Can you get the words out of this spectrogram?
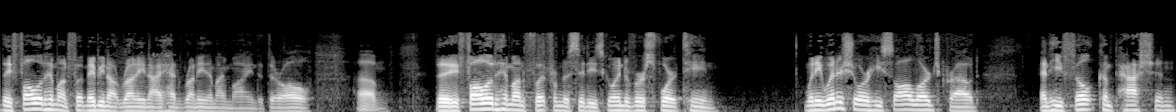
they followed him on foot. Maybe not running. I had running in my mind that they're all. Um, they followed him on foot from the cities. Going to verse 14. When he went ashore, he saw a large crowd, and he felt compassion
